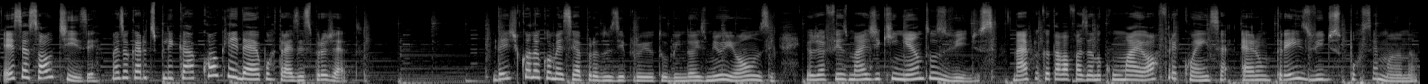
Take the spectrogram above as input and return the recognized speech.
Esse é só o teaser, mas eu quero te explicar qual que é a ideia por trás desse projeto. Desde quando eu comecei a produzir para o YouTube em 2011, eu já fiz mais de 500 vídeos. Na época que eu estava fazendo com maior frequência, eram 3 vídeos por semana.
